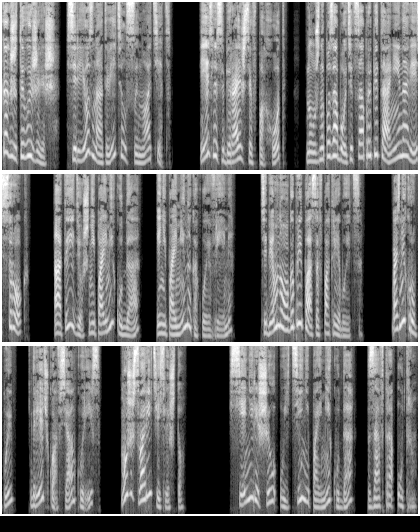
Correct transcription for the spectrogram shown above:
Как же ты выживешь? Серьезно ответил сыну отец. Если собираешься в поход, нужно позаботиться о пропитании на весь срок. А ты идешь не пойми куда и не пойми на какое время. Тебе много припасов потребуется. Возьми крупы, гречку, овсянку, рис. Можешь сварить, если что. Сеня решил уйти не пойми куда завтра утром.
